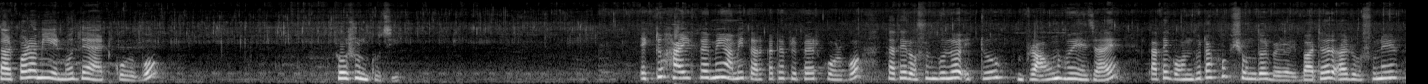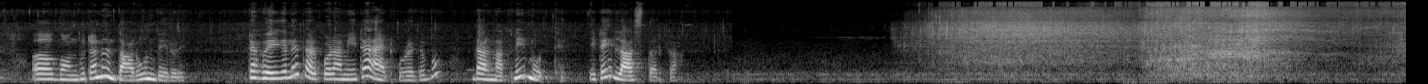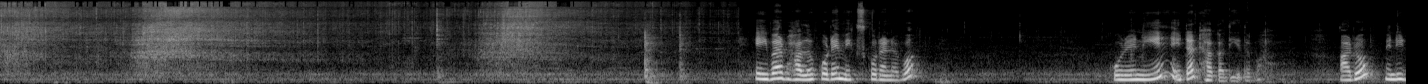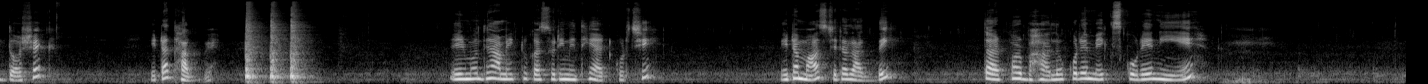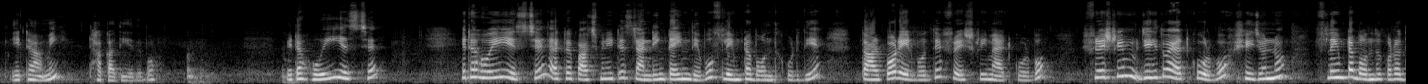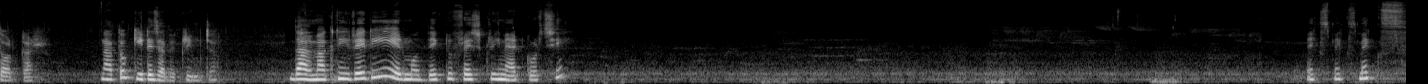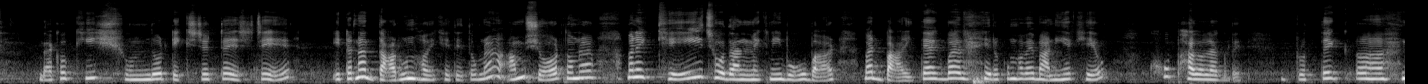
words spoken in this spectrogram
তারপর আমি এর মধ্যে অ্যাড করব রসুন কুচি। একটু হাই ফ্লেমে আমি তরকাটা প্রিপেয়ার করব, তাতে রসুনগুলো একটু ব্রাউন হয়ে যায়, তাতে গন্ধটা খুব সুন্দর বেরোয়। বাটার আর রসুনের গন্ধটা না দারুণ বেরোয়। এটা হয়ে গেলে তারপর আমি এটা অ্যাড করে দেবো ডাল মাখনির মধ্যে। এটাই লাস্ট তরকা। এইবার ভালো করে মিক্স করে নেব। করে নিয়ে এটা ঢাকা দিয়ে দেবো। আরও মিনিট দশেক এটা থাকবে। এর মধ্যে আমি একটু কাসুরি মেথি অ্যাড করছি। এটা মাস্ট এটা লাগবেই। তারপর ভালো করে মিক্স করে নিয়ে এটা আমি ঢাকা দিয়ে দেব। এটা হয়েই এসছে। এটা হয়েই এসছে। একটা পাঁচ মিনিটের স্ট্যান্ডিং টাইম দেবো ফ্লেমটা বন্ধ করে দিয়ে। তারপর এর মধ্যে ফ্রেশ ক্রিম অ্যাড করব। ফ্রেশ ক্রিম যেহেতু অ্যাড করব, সেই জন্য ফ্লেমটা বন্ধ করা দরকার। না তো কেটে যাবে ক্রিমটা ডাল মাখনি রেডি এর মধ্যে একটু ফ্রেশ ক্রিম অ্যাড করছি। মিক্স মিক্স মিক্স দেখো কি সুন্দর টেক্সচারটা এসছে। এটা না দারুণ হয় খেতে। তোমরা আম শিওর তোমরা মানে খেয়েইছো দাল মেখনি বহুবার বাট বাড়িতে একবার এরকমভাবে বানিয়ে খেও, খুব ভালো লাগবে। প্রত্যেক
